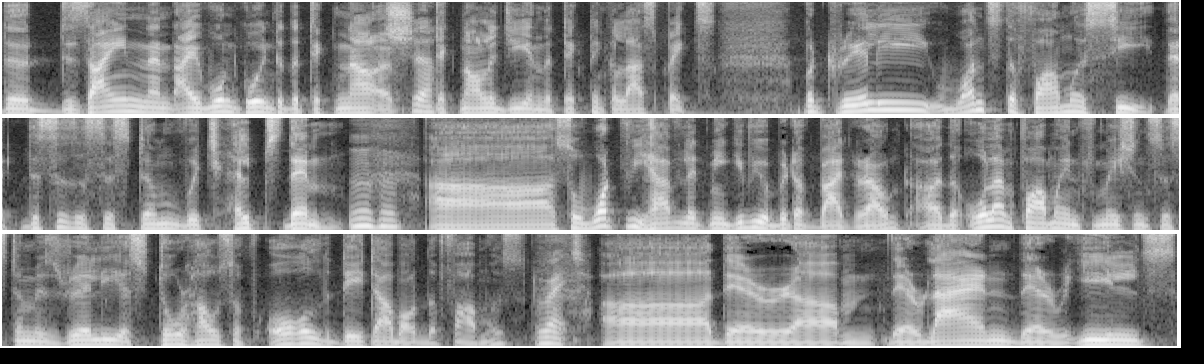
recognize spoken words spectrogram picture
the design, and I won't go into the techno- Sure. technology and the technical aspects. But really, once the farmers see that this is a system which helps them, uh, so what we have, let me give you a bit of background. Uh, the Olam Farmer Information System is really a storehouse of all the data about the farmers, Right. uh, their um, their land, their yields,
